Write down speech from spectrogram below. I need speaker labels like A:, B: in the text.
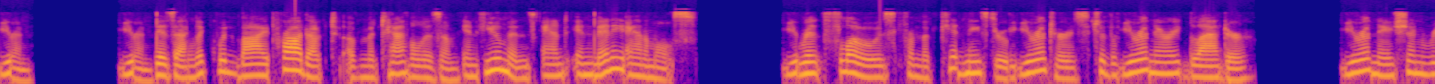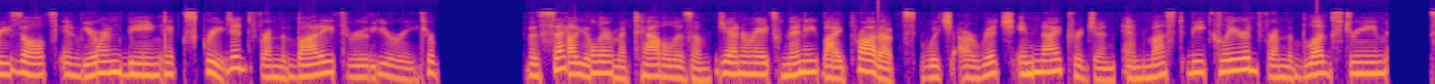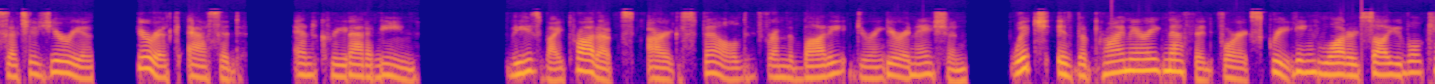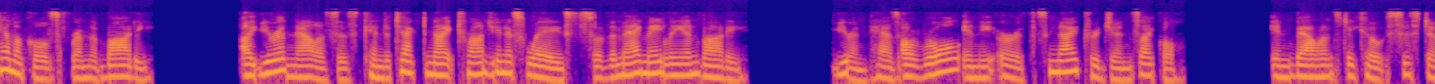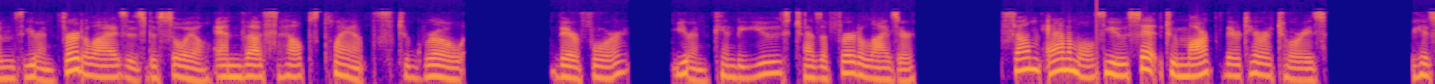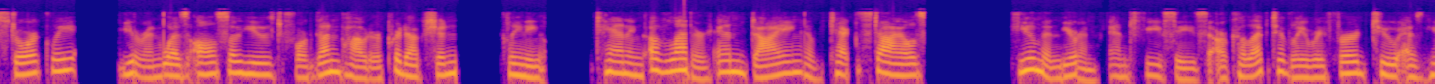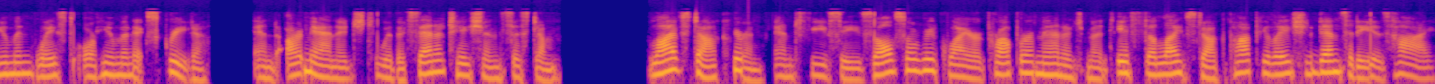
A: Urine Urine is a liquid byproduct of metabolism in humans and in many animals. Urine flows from the kidneys through ureters to the urinary bladder. Urination results in urine being excreted from the body through the urethra. The cellular metabolism generates many byproducts which are rich in nitrogen and must be cleared from the bloodstream, such as urea, uric acid, and creatinine. These byproducts are expelled from the body during urination, which is the primary method for excreting water-soluble chemicals from the body. A urinalysis can detect nitrogenous wastes of the mammalian body. Urine has a role in the Earth's nitrogen cycle. In balanced ecosystems urine fertilizes the soil and thus helps plants to grow. Therefore, urine can be used as a fertilizer. Some animals use it to mark their territories. Historically, urine was also used for gunpowder production, cleaning, tanning of leather and dyeing of textiles. Human urine and feces are collectively referred to as human waste or human excreta, and are managed with a sanitation system. Livestock urine and feces also require proper management if the livestock population density is high.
